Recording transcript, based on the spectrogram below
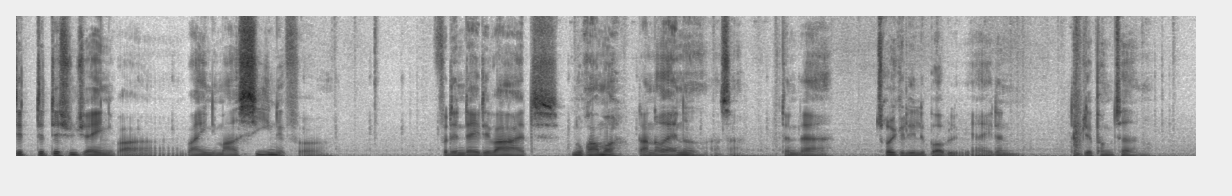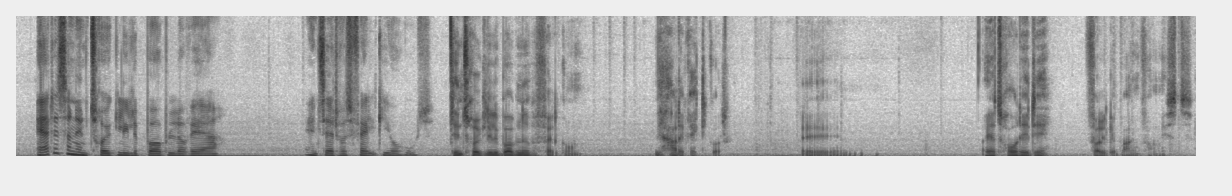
Det, det, det synes jeg egentlig var, var egentlig meget sigende for, for den dag. Det var, at nu rammer der noget andet. Altså, den der trygge lille boble, vi er i, den, den bliver punkteret nu. Er det sådan en tryg lille boble at være ansat hos Falk i Aarhus? Det er en tryg lille boble nede på Falkgården. Vi har det rigtig godt. Øh, og jeg tror, det er det, folk er bange for mest.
